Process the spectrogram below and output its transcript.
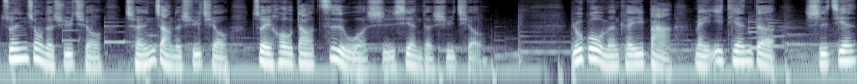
尊重的需求、成长的需求，最后到自我实现的需求。如果我们可以把每一天的时间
